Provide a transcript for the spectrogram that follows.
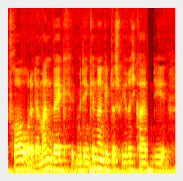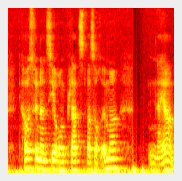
Frau oder der Mann weg, mit den Kindern gibt es Schwierigkeiten, die, die Hausfinanzierung platzt, was auch immer. Naja,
